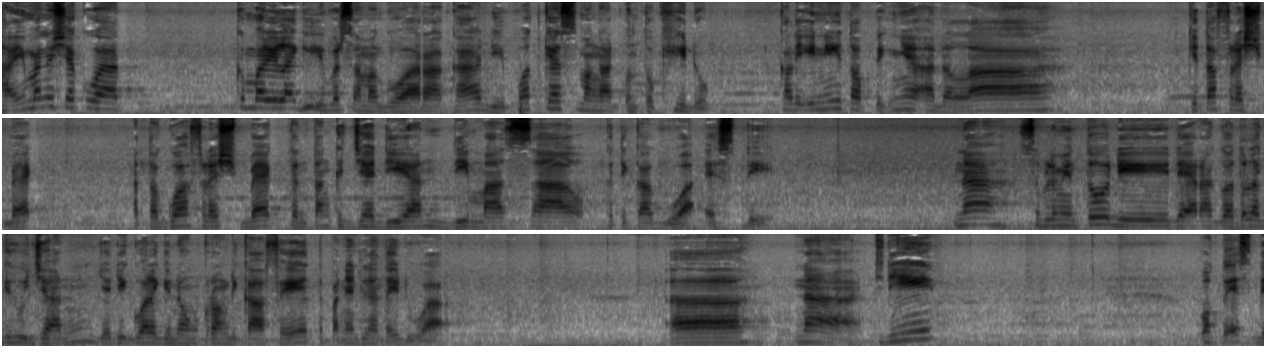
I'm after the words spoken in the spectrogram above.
Hai manusia kuat Kembali lagi bersama gua Raka di podcast Semangat untuk Hidup. Kali ini topiknya adalah Kita flashback Atau gua flashback tentang kejadian di masa ketika gua SD Nah sebelum itu di daerah gua tuh lagi hujan Jadi gua lagi nongkrong di cafe Tepatnya di lantai 2 uh, Nah jadi Waktu SD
